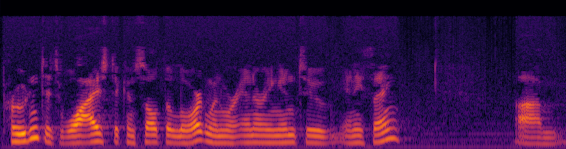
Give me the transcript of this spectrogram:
prudent, it's wise to consult the Lord when we're entering into anything. Um,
